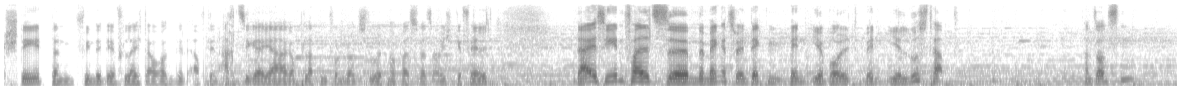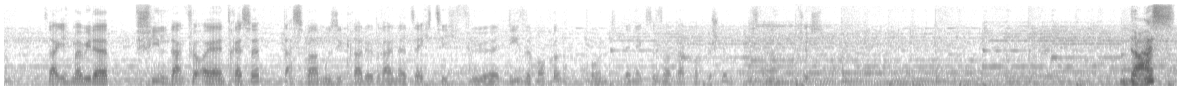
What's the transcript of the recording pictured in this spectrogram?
steht, dann findet ihr vielleicht auch auf den 80er Jahre Platten von Rod Stewart noch was, was euch gefällt. Da ist jedenfalls äh, eine Menge zu entdecken, wenn ihr wollt, wenn ihr Lust habt. Ansonsten sage ich mal wieder vielen Dank für euer Interesse. Das war Musikradio 360 für diese Woche und der nächste Sonntag kommt bestimmt. Bis dahin, tschüss. Das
